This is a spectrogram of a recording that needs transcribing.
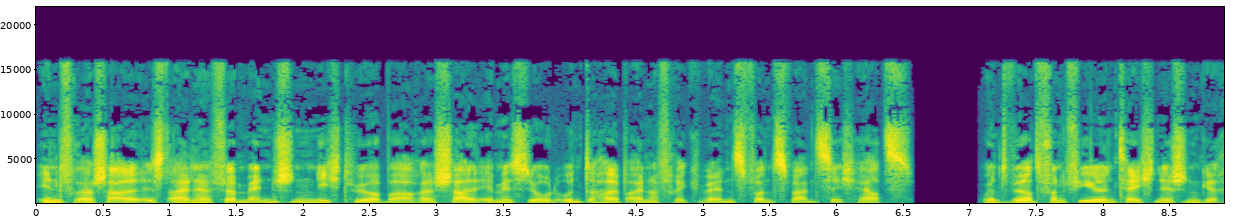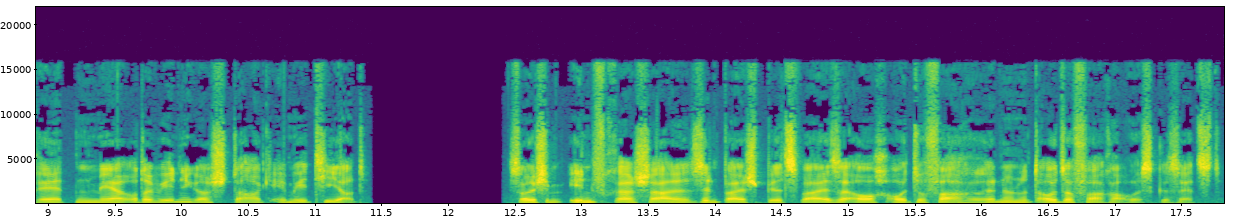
Infraschall ist eine für Menschen nicht hörbare Schallemission unterhalb einer Frequenz von 20 Hertz und wird von vielen technischen Geräten mehr oder weniger stark emittiert Solchem Infraschall sind beispielsweise auch Autofahrerinnen und Autofahrer ausgesetzt.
